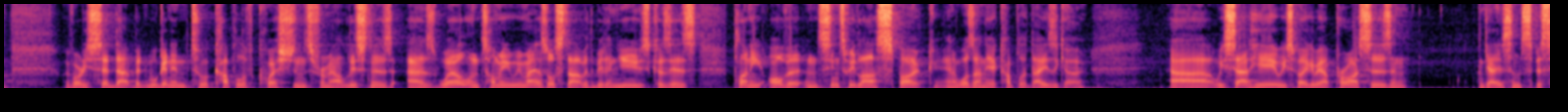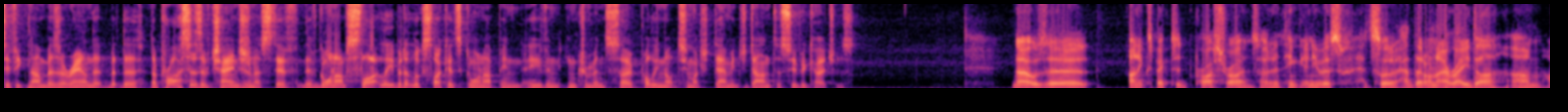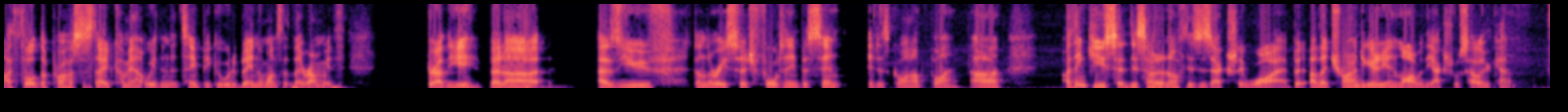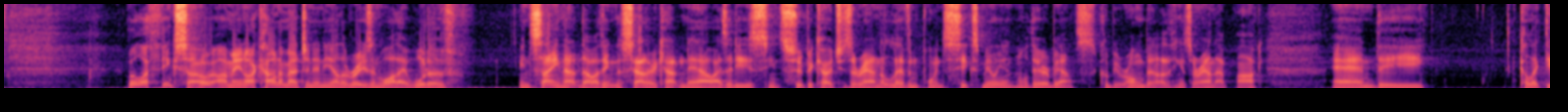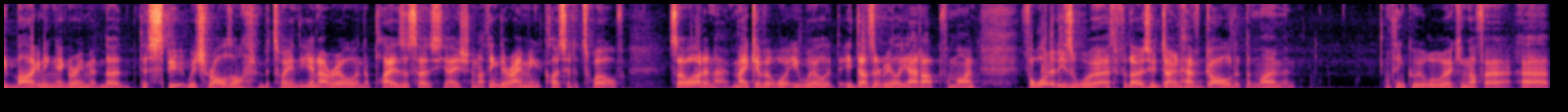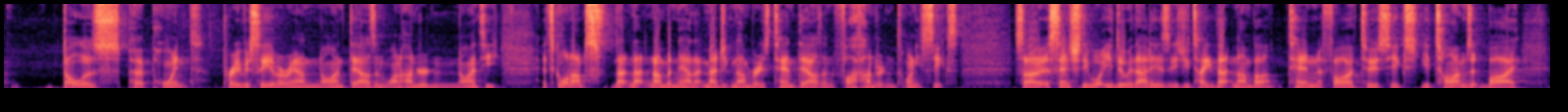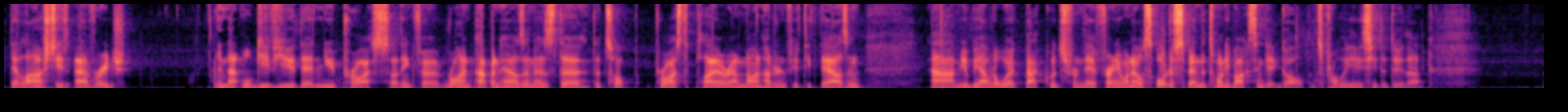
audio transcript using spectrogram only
we've already said that, but we'll get into a couple of questions from our listeners as well. And, Tommy, we may as well start with a bit of news because there's plenty of it. And since we last spoke, and it was only a couple of days ago, uh, we sat here, we spoke about prices and gave some specific numbers around it, but the, the prices have changed on us. They've they've gone up slightly, but it looks like it's gone up in even increments, so probably not too much damage done to super coaches. No, it was a unexpected price rise. I don't think any of us had sort of had that on our radar. Um, I thought the prices they'd come out with in the team picker would have been the ones that they run with throughout the year. But uh, as you've done the research, fourteen percent it has gone up by. Uh, I think you said this. I don't know if this is actually why, but are they trying to get it in line with the actual salary cap? Well, I think so. I mean, I can't imagine any other reason why they would have. In saying that, though, I think the salary cap now, as it is in Supercoach, is around 11.6 million or thereabouts. Could be wrong, but I think it's around that mark. And the collective bargaining agreement, the dispute which rolls on between the NRL and the Players Association, I think they're aiming closer to 12. So I don't know. Make of it what you will. It, it doesn't really add up for mine. For what it is worth, for those who don't have gold at the moment, I think we were working off a, a dollars per point previously of around 9,190. It's gone up, that, that number now, that magic number is 10,526. So essentially, what you do with that is, is you take that number, 10,526, you times it by their last year's average, and that will give you their new price. I think for Ryan Papenhuyzen as the, the top priced player around nine hundred and fifty thousand. Um, you'll be able to work backwards from there for anyone else, or just spend the twenty bucks and get gold. It's probably easier to do that.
